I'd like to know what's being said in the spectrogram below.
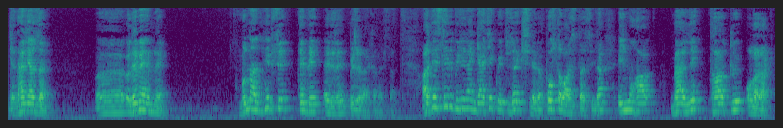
genel yazı, eee, ödeme emri bunların hepsi tebliğ edilebilir arkadaşlar. Adresleri bilinen gerçek ve tüzel kişilere posta vasıtasıyla il belli taahhütlü olarak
